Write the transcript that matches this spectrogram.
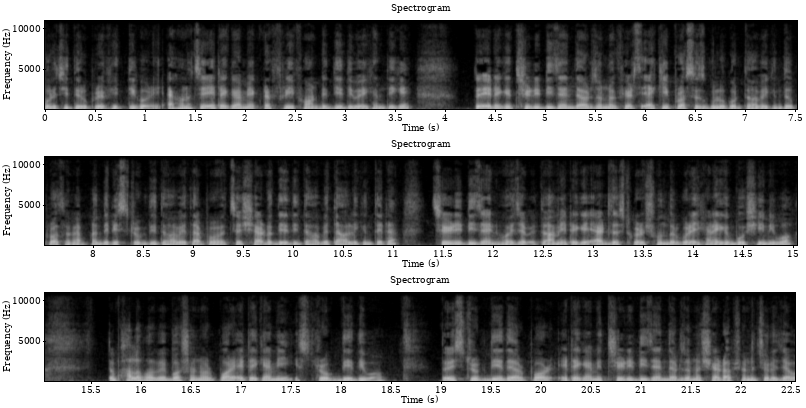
পরিচিতির উপরে ভিত্তি করে। এখন হচ্ছে এটাকে আমি একটা ফ্রি ফন্ট দিয়ে দিব এখান থেকে। তো এটাকে থ্রি ডিজাইন দেওয়ার জন্য ফিয়ার্স একই প্রসেসগুলো করতে হবে। কিন্তু প্রথমে আপনাদের স্ট্রোক দিতে হবে, তারপর হচ্ছে শ্যাডো দিয়ে দিতে হবে, তাহলে কিন্তু এটা থ্রি ডিজাইন হয়ে যাবে। তো আমি এটাকে অ্যাডজাস্ট করে সুন্দর করে এখানে বসিয়ে নিব। তো ভালোভাবে বসানোর পর এটাকে আমি স্ট্রোক দিয়ে দিব। তো স্ট্রোক দিয়ে দেওয়ার পর এটাকে আমি থ্রি ডিজাইন দেওয়ার জন্য শেড অপশনে চলে যাব।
